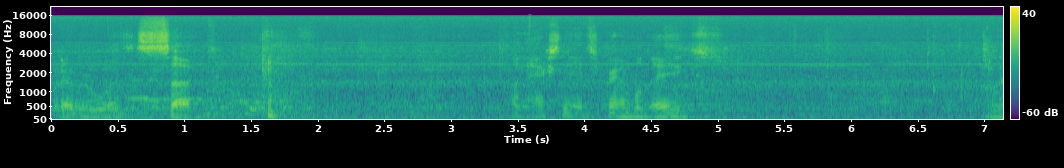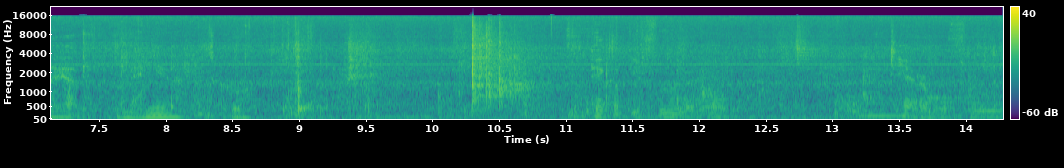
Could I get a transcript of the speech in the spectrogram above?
Whatever it was, it sucked. oh, they actually had scrambled eggs. Oh, they got the menu. That's cool. Pick up your food right. Terrible food.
